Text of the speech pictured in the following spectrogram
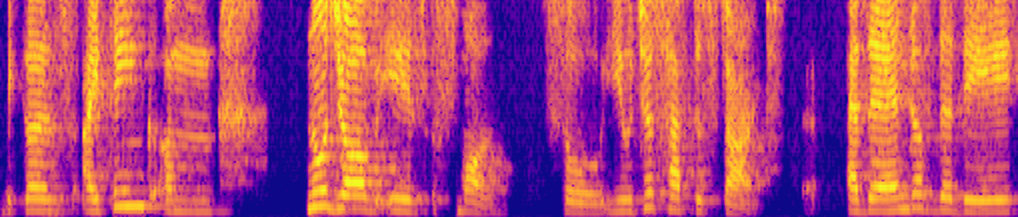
because mm. i think um, no job is small so you just have to start at the end of the day,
